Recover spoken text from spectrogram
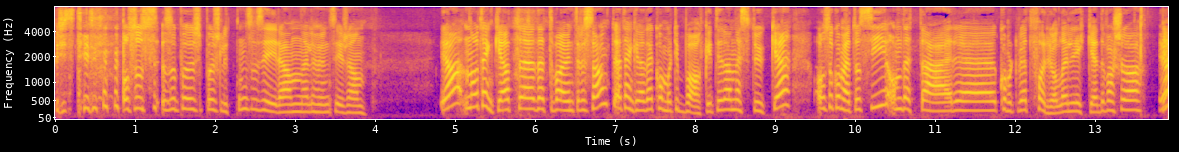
Bryster. Og så, så på, på slutten så sier han eller hun sier sånn Ja, nå tenker jeg at uh, dette var jo interessant. Jeg tenker at jeg kommer tilbake til deg neste uke. Og så kommer jeg til å si om dette er, uh, kommer til å bli et forhold eller ikke. Det var så Ja,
